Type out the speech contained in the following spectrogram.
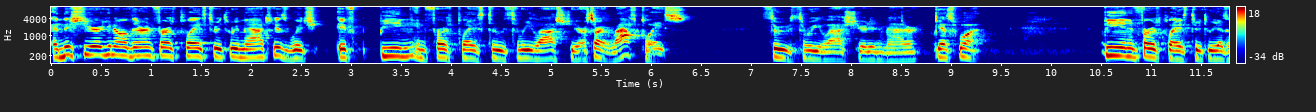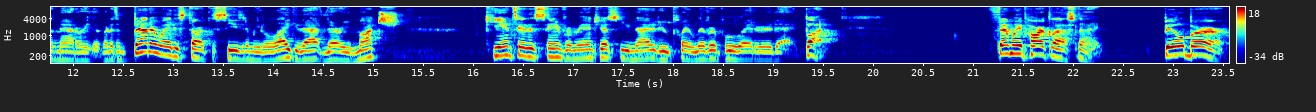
And this year, you know, they're in first place through three matches, which, if being in first place through three last year, sorry, last place through three last year didn't matter. Guess what? Being in first place through three doesn't matter either. But it's a better way to start the season. And we like that very much. Can't say the same for Manchester United, who play Liverpool later today. But Fenway Park last night. Bill Burr.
